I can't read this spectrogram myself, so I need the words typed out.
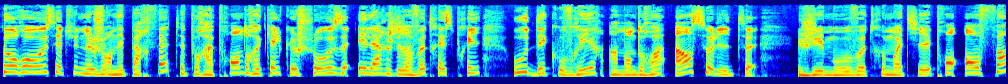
Taureau, c'est une journée parfaite pour apprendre quelque chose, élargir votre esprit ou découvrir un endroit insolite. Gémeaux, votre moitié prend enfin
